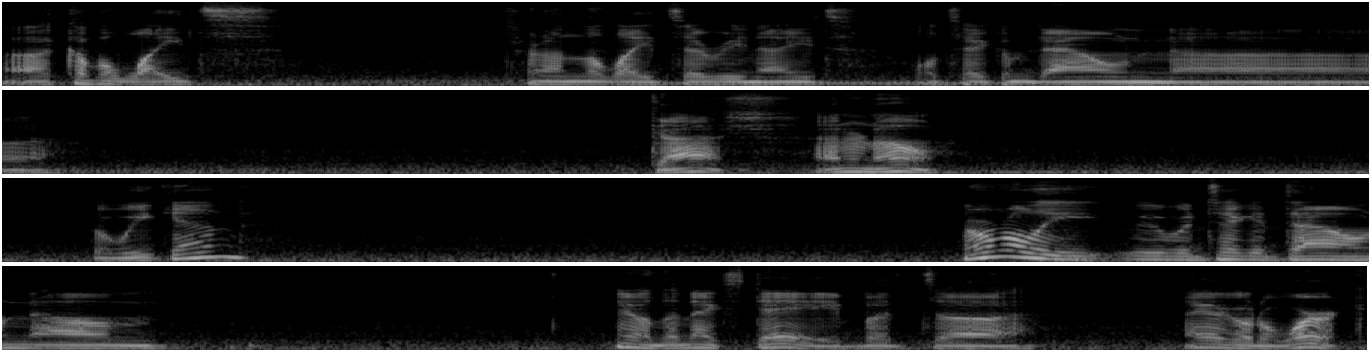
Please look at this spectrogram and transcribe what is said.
Uh, a couple lights. Turn on the lights every night. We'll take them down. Uh, gosh, I don't know. The weekend? Normally we would take it down, um, you know, the next day, but uh, I gotta go to work.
